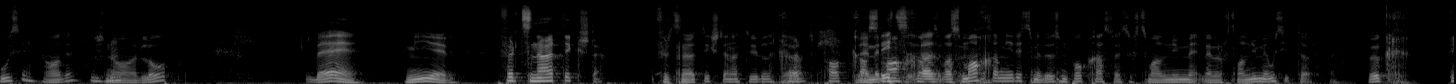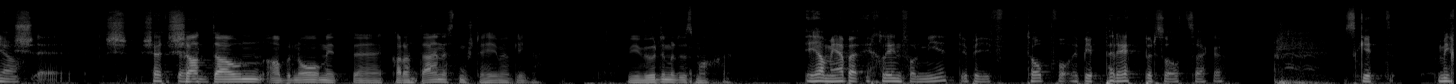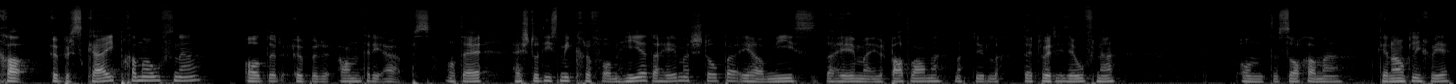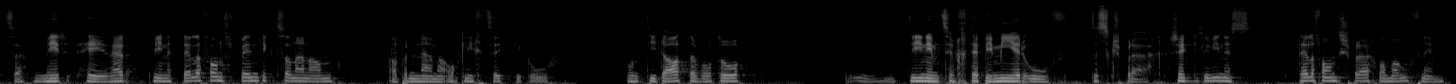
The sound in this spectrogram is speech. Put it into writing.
raus, oder? Ist Mhm. noch erlaubt. Wer? Wir. Für das Nötigste. Für das Nötigste natürlich. Ja. Gehört Podcast Wenn wir jetzt, machen. was, was machen wir jetzt mit unserem Podcast, wenn, es auf einmal nicht mehr, wenn wir auf einmal nicht mehr raus dürfen? Wirklich Ja. Sh äh, Sh Shutdown. Shutdown, aber noch mit äh, Quarantäne, du musst daheim bleiben. Wie würden wir das machen? Ich habe mich eben ein bisschen informiert. Ich bin top, ich bin Prepper sozusagen. es gibt, man kann über Skype kann man aufnehmen oder über andere Apps. Und dann hast du dein Mikrofon hier daheim erstoben. Ich habe meins daheim in der Badwanne natürlich. Dort würde ich sie aufnehmen. Und so kann man genau gleich wie jetzt. Wir haben dann wie eine Telefonverbindung zueinander, aber nehmen auch gleichzeitig auf. Und die Daten, die du die nimmt es einfach dann bei mir auf, das Gespräch. Es ist irgendwie wie ein Telefongespräch, das man aufnimmt.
